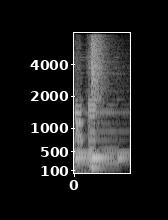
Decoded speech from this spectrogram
Bye.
